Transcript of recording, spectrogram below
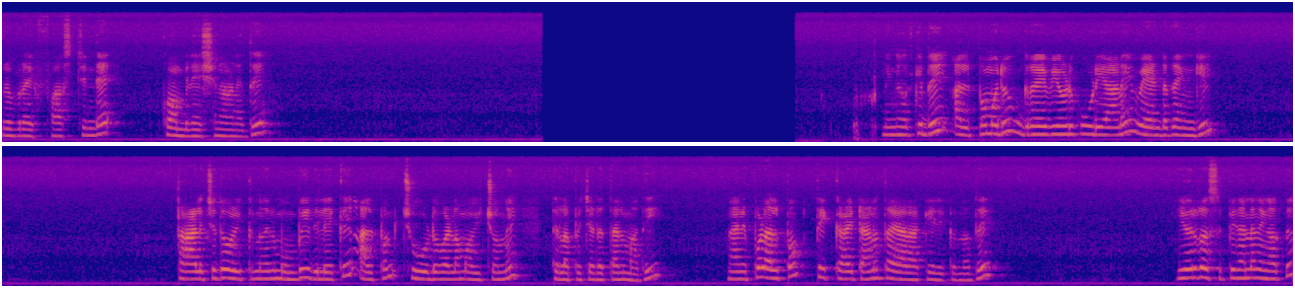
ഒരു ബ്രേക്ക്ഫാസ്റ്റിന്റെ കോമ്പിനേഷനാണിത് നിങ്ങൾക്കിത് അല്പം ഒരു ഗ്രേവിയോട് കൂടിയാണ് വേണ്ടതെങ്കിൽ താളിച്ചത് ഒഴിക്കുന്നതിന് മുമ്പ് ഇതിലേക്ക് അല്പം ചൂടുവെള്ളം ഒഴിച്ചൊന്ന് തിളപ്പിച്ചെടുത്താൽ മതി. ഞാനിപ്പോൾ അല്പം തിക്കായിട്ടാണ് തയ്യാറാക്കിയിരിക്കുന്നത്. ഈ ഒരു റെസിപ്പി തന്നെ നിങ്ങൾക്ക്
